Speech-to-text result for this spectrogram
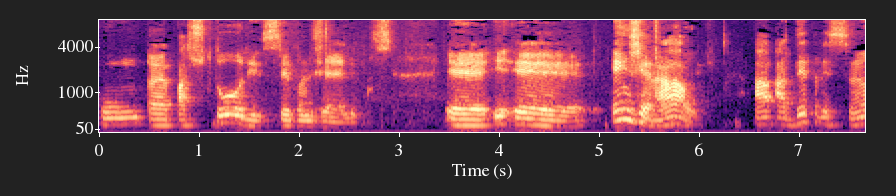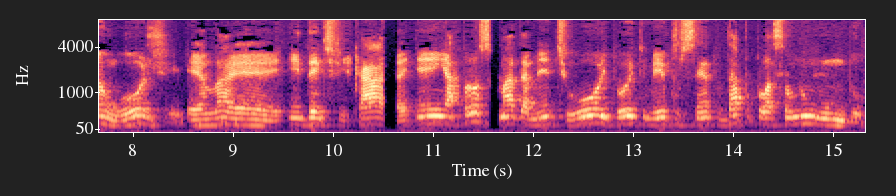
com é, pastores evangélicos. É, é, em geral, a, a, depressão hoje ela é identificada em aproximadamente 8, 8,5% da população no mundo.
